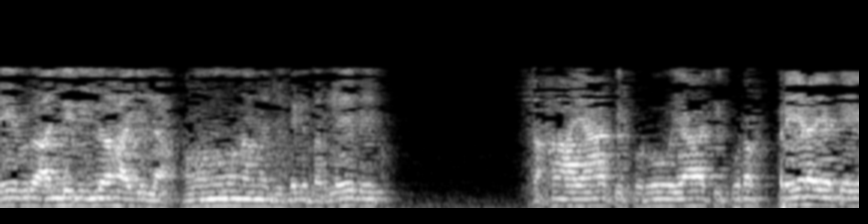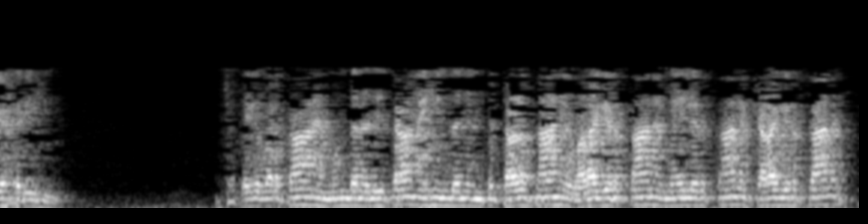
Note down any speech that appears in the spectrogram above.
ದೇವರು ಅಲ್ಲಿ ನಿಲ್ಲೋ ಹಾಗಿಲ್ಲ. ಅವನು ನಮ್ಮ ಜೊತೆಗೆ ಬರಲೇಬೇಕು. ಸಹಾಯಾತಿ ಪುರೋಯಾತಿ ಪುರ ಪ್ರೇರಯತೆ ಹರಿಹಿ ಜೊತೆಗೆ ಬರ್ತಾನೆ ಮುಂದೆ ನಡೀತಾನೆ ಹಿಂದೆ ನಿಂತು ತಳ್ತಾನೆ ಒಳಗಿರ್ತಾನೆ ಮೇಲಿರ್ತಾನೆ ಕೆಳಗಿರ್ತಾನೆ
